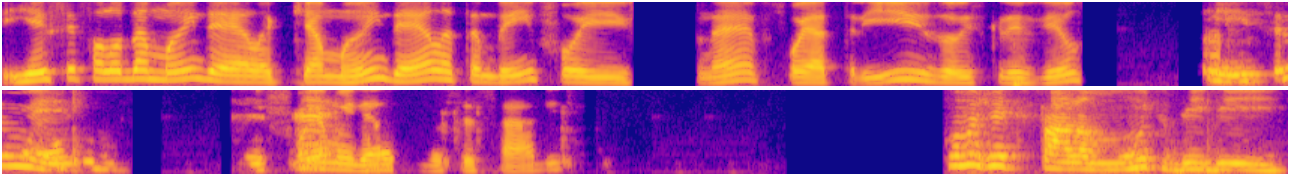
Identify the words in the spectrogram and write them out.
e aí você falou da mãe dela, que a mãe dela também foi, né, foi atriz ou escreveu. Isso mesmo. E foi é. a mãe dela, que você sabe. Como a gente fala muito de, de,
